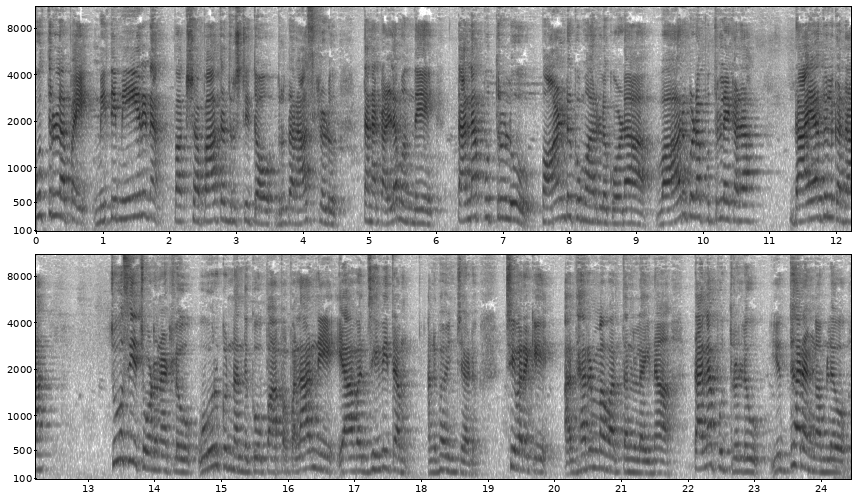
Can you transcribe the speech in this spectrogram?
పుత్రులపై మితిమీరిన పక్షపాత దృష్టితో ధృతరాష్ట్రుడు తన కళ్ళ ముందే తన పుత్రులు పాండుకుమారులు కూడా. వారు కూడా పుత్రులే కదా? దాయాదులు కదా? చూసి చూడనట్లు ఊరుకున్నందుకు పాప ఫలాన్ని యావత్ జీవితం అనుభవించాడు. చివరికి అధర్మవర్తనులైన తన పుత్రులు యుద్ధరంగంలో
